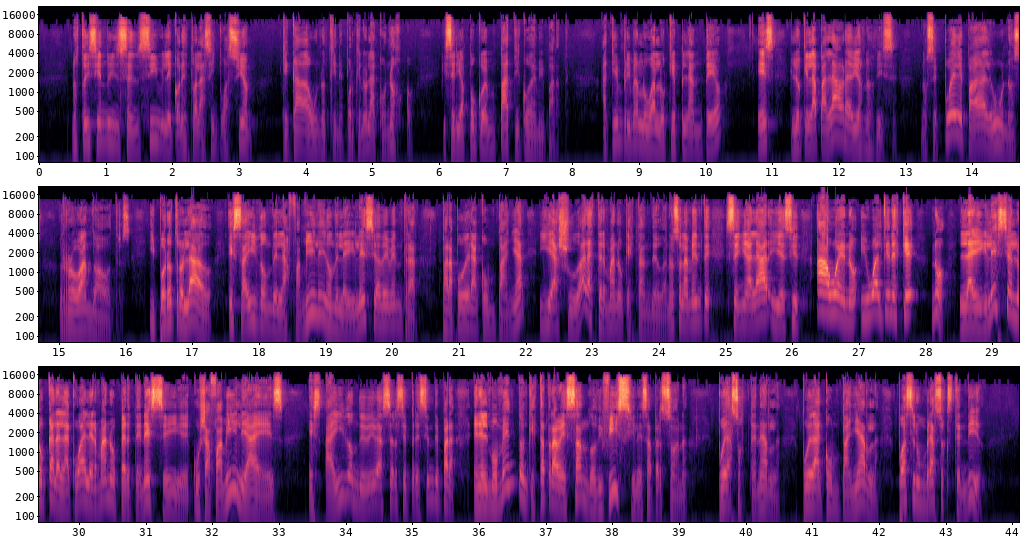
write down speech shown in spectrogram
No estoy siendo insensible con esto a la situación que cada uno tiene, porque no la conozco y sería poco empático de mi parte. Aquí en primer lugar lo que planteo es lo que la palabra de Dios nos dice. No se puede pagar a algunos robando a otros. Y por otro lado, es ahí donde la familia y donde la iglesia debe entrar para poder acompañar y ayudar a este hermano que está en deuda. No solamente señalar y decir, ah, bueno, igual tienes que... No, la iglesia local a la cual el hermano pertenece y cuya familia es, es ahí donde debe hacerse presente para, en el momento en que está atravesando difícil esa persona, pueda sostenerla, pueda acompañarla, pueda ser un brazo extendido.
